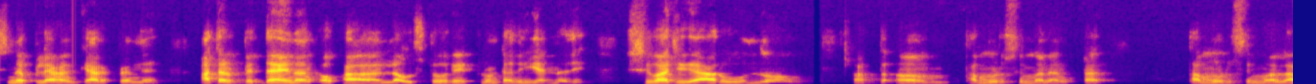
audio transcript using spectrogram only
చిన్న క్యారెక్టర్ ఉంది అతడు పెద్ద అయినాక ఒక లవ్ స్టోరీ ఎట్లుంటది అన్నది శివాజీ గారు తమ్ముడు సినిమా అని అనుకుంటా. తమ్ముడు సినిమాలో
